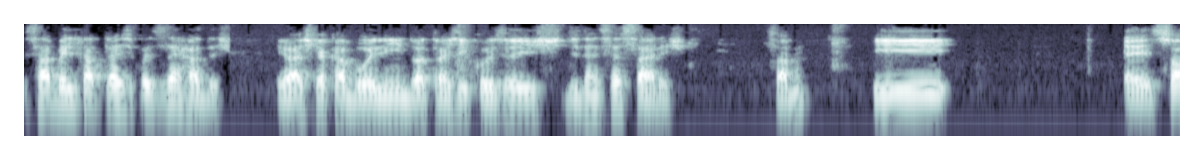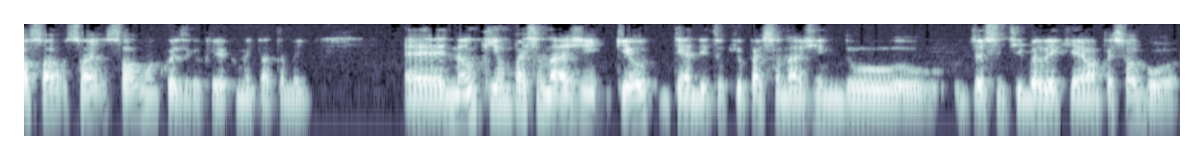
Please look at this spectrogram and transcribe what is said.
sabe, ele tá atrás de coisas erradas. Eu acho que acabou ele indo atrás de coisas desnecessárias, sabe? E é, só, só, só, só uma coisa que eu queria comentar também. É, não que um personagem, que eu tenha dito que o personagem do Justin Timberlake é uma pessoa boa.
